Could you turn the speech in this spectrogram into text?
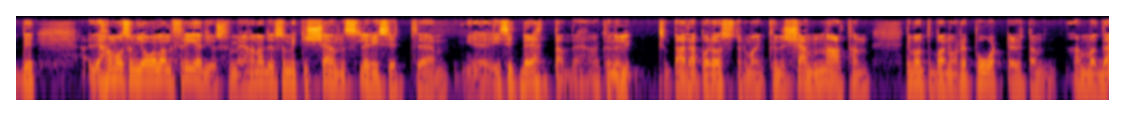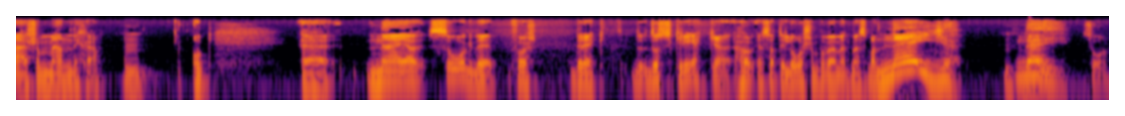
det, han var som Jarl Alfredius för mig. Han hade så mycket känslor i sitt, eh, i sitt berättande. Han kunde liksom darra på rösten och man kunde känna att han... Det var inte bara någon reporter, utan han var där som människa. Och eh, när jag såg det först direkt, då, då skrek jag. Jag satt i logen på Vem mest och bara nej! Nej! Så.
